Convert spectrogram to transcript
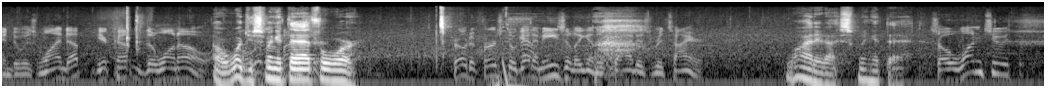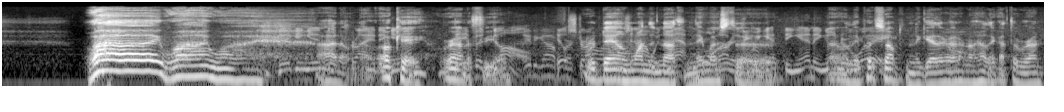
Into his windup. Here comes the 1-0. oh, what'd you swing at that for? Throw to first will get him easily, and the side is retired. Why did I swing at that? So one, two, Why, why, why? I don't know. Okay, we're on the field. Dahl. He'll start We're down one to nothing. They must have. Uh, get the inning I don't know, they put something together. I don't know how they got the run.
